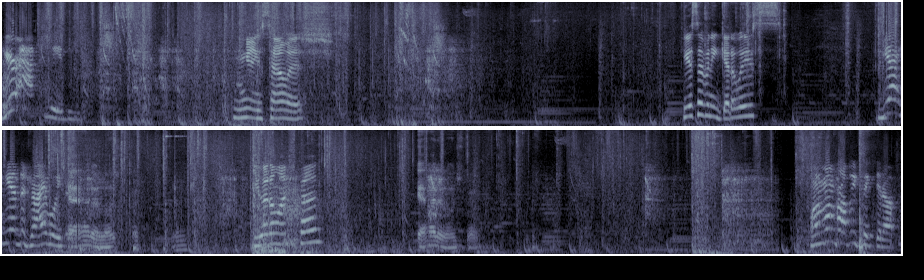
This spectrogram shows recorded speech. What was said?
You're. I'm getting sandwiched. You guys have any getaways? Yeah, he had the driveway. Yeah, I had a launch pad. You had a launch pad? Yeah, I had a launch pad. One of them probably picked it up.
